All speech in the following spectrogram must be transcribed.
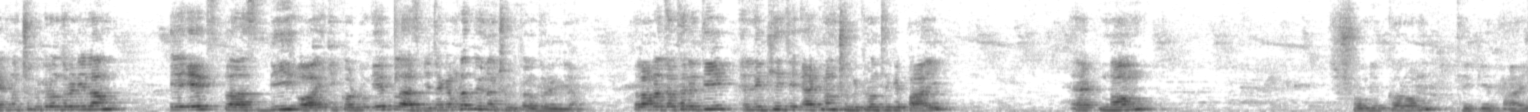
এক নং সমীকরণ ধরে নিলাম। A X plus B Y equal to A plus B এটাকে আমরা দুই নং সমীকরণ ধরে নিলাম। তাহলে আমরা যথারীতি লিখি যে এক নং সমীকরণ থেকে পাই এক নং সমীকরণ থেকে পাই।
